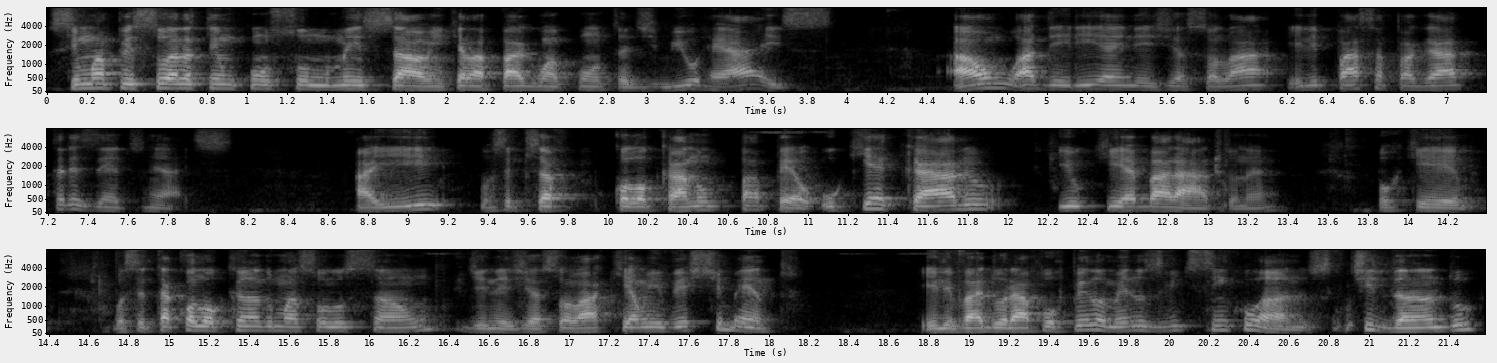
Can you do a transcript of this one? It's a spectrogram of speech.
se uma pessoa ela tem um consumo mensal em que ela paga uma conta de mil reais, ao aderir à energia solar, ele passa a pagar 300 reais. Aí você precisa colocar no papel o que é caro e o que é barato, né? Porque você está colocando uma solução de energia solar que é um investimento. Ele vai durar por pelo menos 25 anos, te dando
